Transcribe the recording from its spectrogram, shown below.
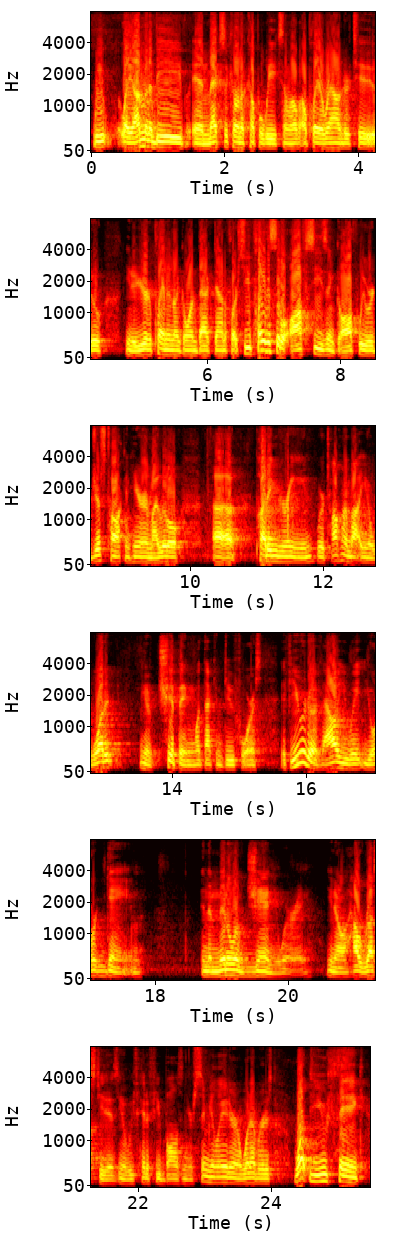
we like I'm going to be in Mexico in a couple weeks, and I'll, I'll play a round or two. You know, you're planning on going back down to Florida. So you play this little off-season golf. We were just talking here in my little uh, putting green. We are talking about you know what it, you know chipping, what that can do for us. If you were to evaluate your game in the middle of January, you know how rusty it is. You know, we've hit a few balls in your simulator or whatever it is. What do you think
